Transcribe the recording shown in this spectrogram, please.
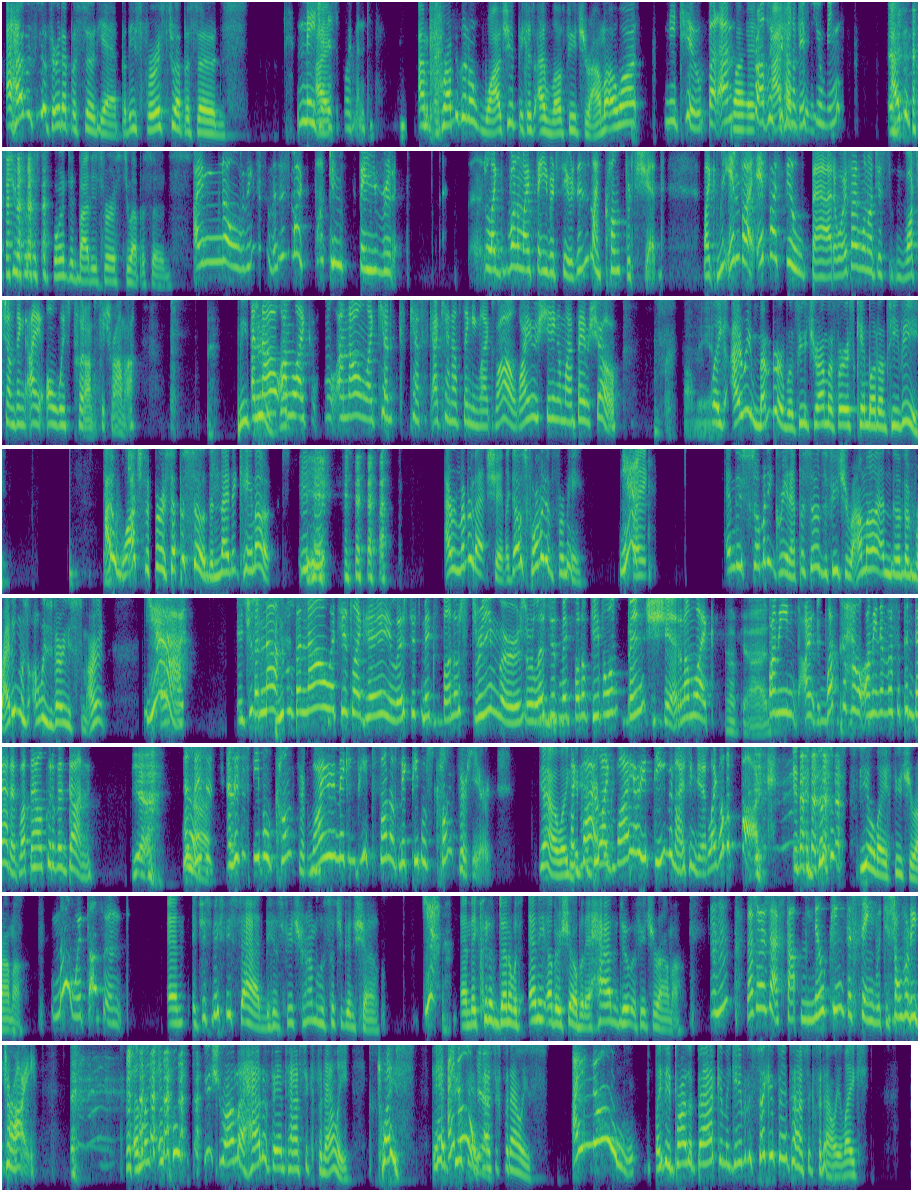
I haven't seen the third episode yet, but these first two episodes, Major I- disappointment. I'm probably gonna watch it because I love Futurama a lot. Me too, but I'm But probably gonna have be fuming. I've been super disappointed by these first two episodes. I know this. This is my fucking favorite. Like one of my favorite series. This is my comfort shit. Like Me if I if I feel bad or if I want to just watch something, I always put on Futurama. Me too. And now but- I'm like, and now I'm like, can't, can't I can't help thinking like, wow, why are you shitting on my favorite show? Oh man. like I remember when Futurama first came out on TV. I watched the first episode the night it came out. Mhm. I remember that shit. Like that was formative for me. Yeah, Like and there's so many great episodes of Futurama and the, the writing was always very smart. yeah. like, it just But now, feels but now it's just like, hey, let's just make fun of streamers or let's just make fun of people who binge shit. And I'm like, oh god. I mean, I, what the hell? I mean, it was a pandemic. What the hell could have been done? Yeah. And this is and this is people comfort. Why are you making pe- fun of make people's comfort here? yeah, like, Like it, it why? doesn't, Like why are you demonizing it? Like what the fuck? it, it doesn't feel like Futurama. no, it doesn't. And it just makes me sad because Futurama was such a good show. Yeah. And they could have done it with any other show, but they had to do it with Futurama. Mm-hmm. That's what I said. Stop milking the thing which is already dry. And like and plus Futurama had a fantastic finale. Twice. They had two know. Yeah. fantastic finales. I know. Like they brought it back and they gave it a second fantastic finale. Like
